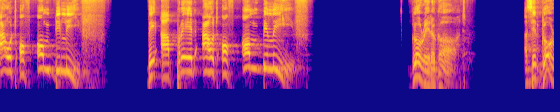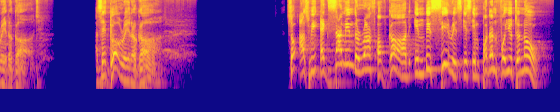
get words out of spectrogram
out of unbelief. They are prayed out of unbelief. Glory to God. I said, Glory to God. I said, Glory to God. So, as we examine the wrath of God in this series, it's important for you to know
